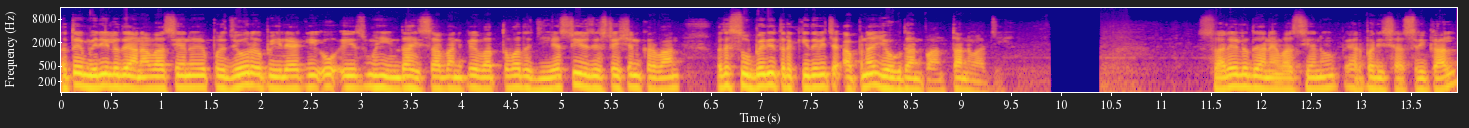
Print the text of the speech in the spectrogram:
ਅਤੇ ਮੇਰੀ ਲੁਧਿਆਣਾ ਵਾਸੀਆਂ ਨੂੰ ਇਹ ਪੁਰਜ਼ੋਰ ਅਪੀਲ ਹੈ ਕਿ ਉਹ ਇਸ ਮੁਹਿੰਮ ਦਾ ਹਿੱਸਾ ਬਣ ਕੇ ਵੱਧ ਤੋਂ ਵੱਧ ਜੀਐਸਟੀ ਰਜਿਸਟ੍ਰੇਸ਼ਨ ਕਰਵਾਉਣ ਅਤੇ ਸੂਬੇ ਦੀ ਤਰੱਕੀ ਦੇ ਵਿੱਚ ਆਪਣਾ ਯੋਗਦਾਨ ਪਾਉਣ। ਧੰਨਵਾਦ ਜੀ। ਸਾਰੇ ਲੁਧਿਆਣਾ ਵਾਸੀਆਂ ਨੂੰ ਪਿਆਰ ਭਰੀ ਸਤਿ ਸ੍ਰੀ ਅਕਾਲ।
